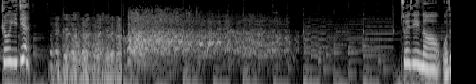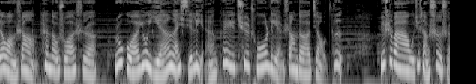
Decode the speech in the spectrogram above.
周一见。”最近呢，我在网上看到说是，如果用盐来洗脸，可以去除脸上的角质。于是吧，我就想试试。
